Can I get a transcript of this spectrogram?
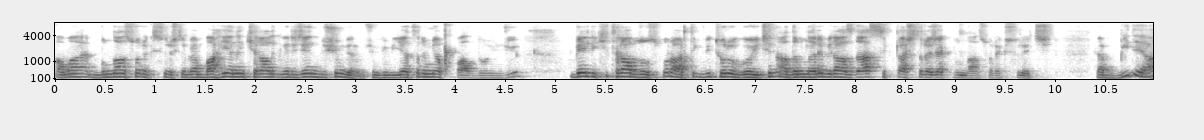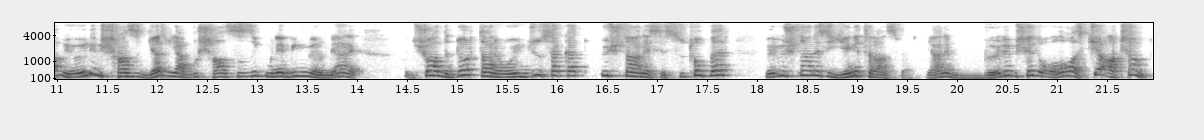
Ama bundan sonraki süreçte ben Bahya'nın kiralık vereceğini düşünmüyorum. Çünkü bir yatırım yapıp aldı oyuncuyu. Belli ki Trabzonspor artık Vitor Hugo için adımları biraz daha sıklaştıracak bundan sonraki süreç için. Ya bir de abi öyle bir şans ya yani bu şanssızlık mı ne bilmiyorum. Yani şu anda 4 tane oyuncu sakat, 3 tanesi stoper ve 3 tanesi yeni transfer. Yani böyle bir şey de olamaz ki akşam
